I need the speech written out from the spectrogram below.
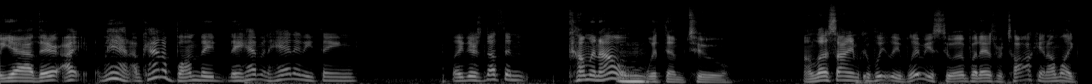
But yeah, there I man, I'm kind of bummed they they haven't had anything like there's nothing coming out Mhm. with them two. Unless I am completely oblivious to it, but as we're talking, I'm like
